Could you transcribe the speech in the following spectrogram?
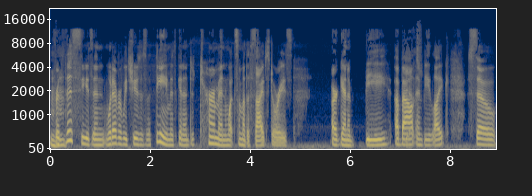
Mm-hmm. For this season, whatever we choose as a theme is going to determine what some of the side stories are going to be about yes. and be like. So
